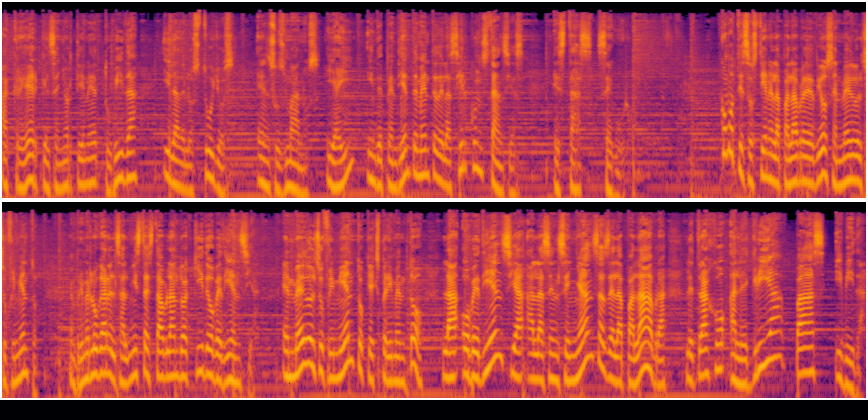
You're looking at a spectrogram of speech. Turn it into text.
a creer que el Señor tiene tu vida y la de los tuyos en sus manos. Y ahí, independientemente de las circunstancias, estás seguro. ¿Cómo te sostiene la palabra de Dios en medio del sufrimiento? En primer lugar, el salmista está hablando aquí de obediencia. En medio del sufrimiento que experimentó, la obediencia a las enseñanzas de la palabra le trajo alegría, paz y vida.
